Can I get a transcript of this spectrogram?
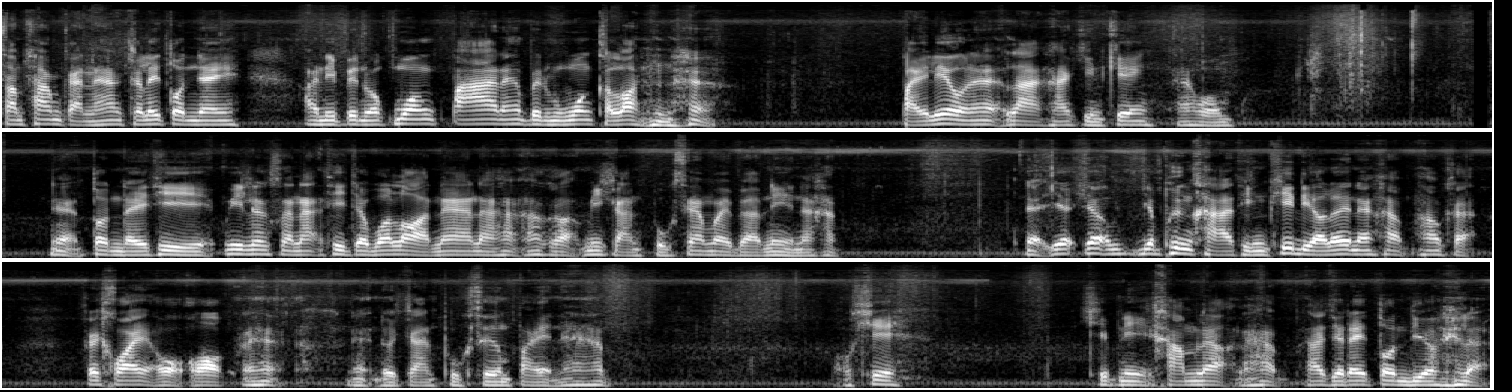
ซ้ำๆกันนะฮะก็เลยต้นใหญ่อันนี้เป็นมะม่วงป้านะครับเป็นมะม่วงกะล่อนไปเร็วนะฮะลากหากินเก่งนะครับผมเนี่ยต้นใดที่มีลักษณะที่จะบ่รอดแน่นะฮะเขาก็มีการปลูกแซมไว้แบบนี้นะครับเนี่ยอย่าอย่าอย่าเพึ่งขาทิ้งที่เดียวเลยนะครับเขาก็ค่อยๆเอาออกนะฮะเนี่ยโดยการปลูกเสริมไปนะครับ โอเค คลิปนี้คำแล้วนะครับถ้าจะได้ต้นเดียวนี่แหละ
